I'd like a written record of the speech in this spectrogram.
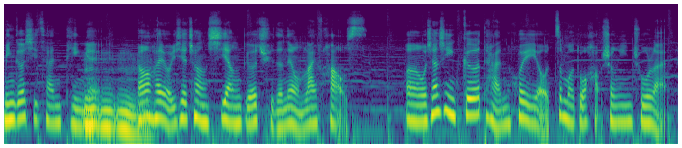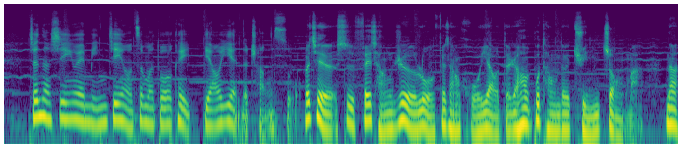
民歌西餐厅哎、欸，嗯，嗯嗯，然后还有一些唱西洋歌曲的那种 live house。嗯、呃，我相信歌坛会有这么多好声音出来。真的是因为民间有这么多可以表演的场所，而且是非常热络、非常活跃的。然后不同的群众嘛，那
